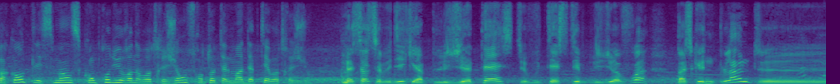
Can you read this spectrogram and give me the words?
Par contre, les semences qu'on produira dans votre région seront totalement adaptées à votre région. Mais ça, ça veut dire qu'il y a plusieurs tests. Vous testez plusieurs fois. Parce qu'une plante, euh,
